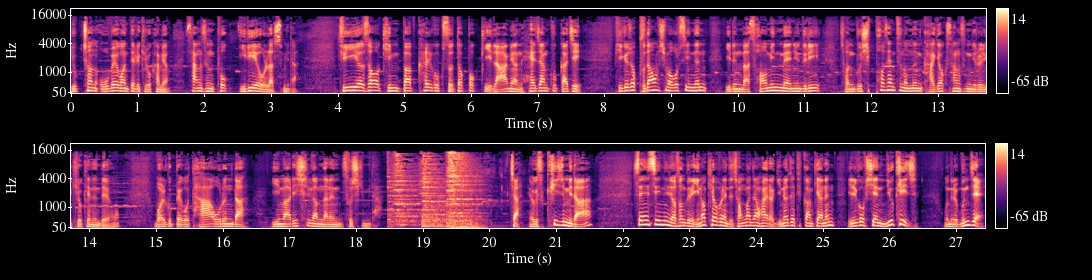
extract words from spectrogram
6,500원대를 기록하며 상승폭 1위에 올랐습니다. 뒤이어서 김밥, 칼국수, 떡볶이, 라면, 해장국까지 비교적 부담 없이 먹을 수 있는 이른바 서민 메뉴들이 전부 10% 넘는 가격 상승률을 기록했는데요. 월급 빼고 다 오른다. 이 말이 실감나는 소식입니다. 자, 여기서 퀴즈입니다. 센스 있는 여성들의 inner care 브랜드 정관장 화이락 이너제틱과 함께하는 7시엔 new 퀴즈. 오늘의 문제.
